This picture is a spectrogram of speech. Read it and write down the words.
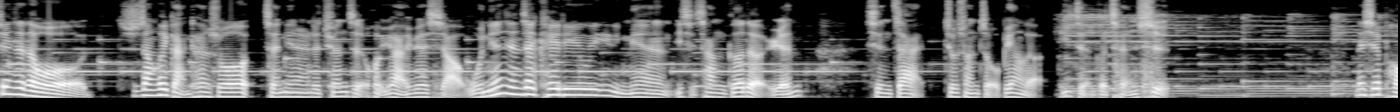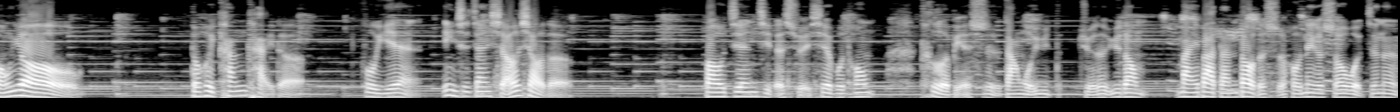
现在的我。时常会感叹说，成年人的圈子会越来越小。五年前在 KTV 里面一起唱歌的人，现在就算走遍了一整个城市，那些朋友都会慷慨的赴宴，硬是将小小的包间挤得水泄不通。特别是当我遇觉得遇到麦霸单道的时候，那个时候我真的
